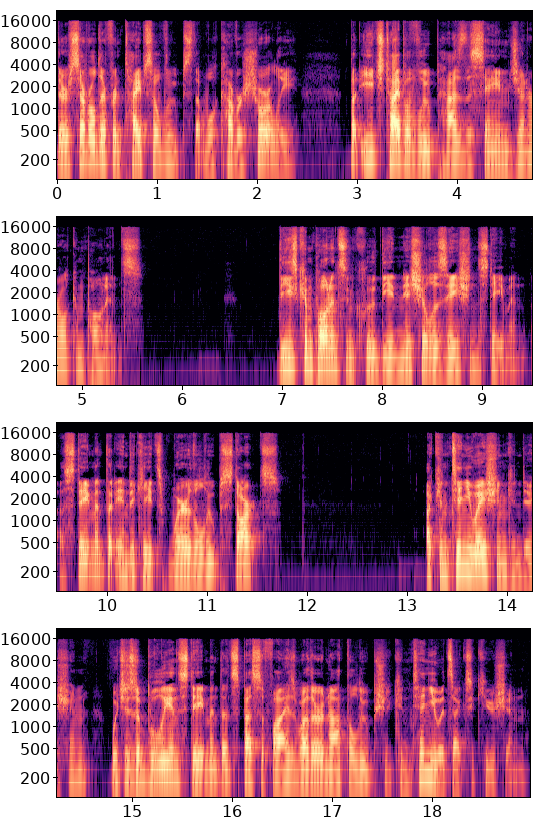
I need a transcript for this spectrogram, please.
There are several different types of loops that we'll cover shortly, but each type of loop has the same general components. These components include the initialization statement, a statement that indicates where the loop starts. A continuation condition, which is a Boolean statement that specifies whether or not the loop should continue its execution.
